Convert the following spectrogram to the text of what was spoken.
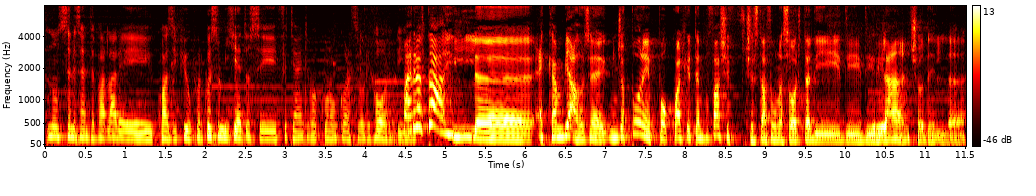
non se ne sente parlare quasi più, per questo mi chiedo se effettivamente qualcuno ancora se lo ricordi. Ma in realtà il, eh, è cambiato, cioè in Giappone po- qualche tempo fa c'è, c'è stata una sorta di, di- di rilancio del,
